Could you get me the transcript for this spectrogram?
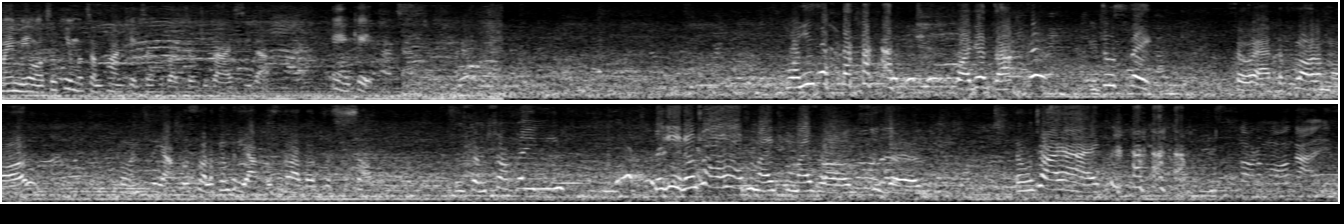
my meal also came with some pancakes. I forgot to let you guys see that. Pancakes. Forget that. You too stink. So we're at the Florida Mall, going to the Apple Store, looking for the Apple Store, about to shop, do some shopping. Biggie, don't try to for my for my vlogs, girl. Don't try to hide. Florida Mall, guys.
